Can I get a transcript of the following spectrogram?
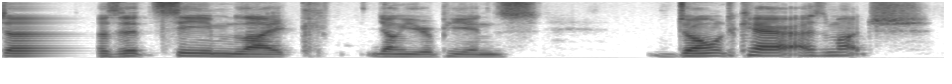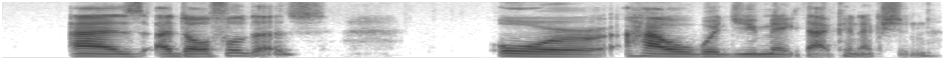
Does it seem like young Europeans don't care as much as Adolfo does? Or how would you make that connection?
